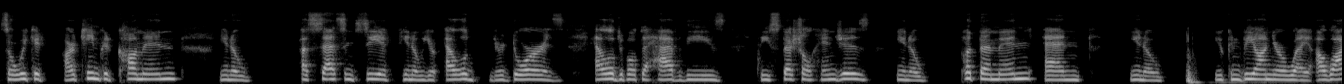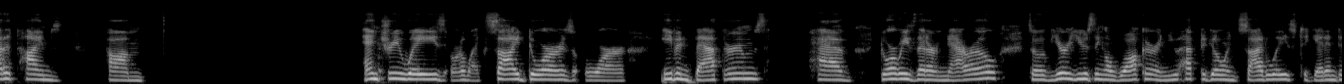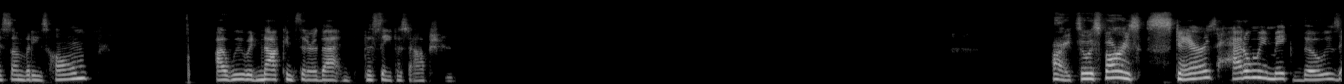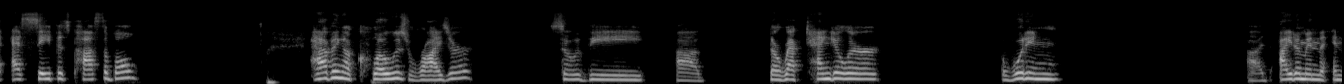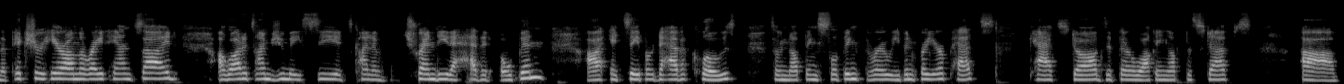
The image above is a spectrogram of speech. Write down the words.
So we could, our team could come in, you know, assess and see if, you know, your el- your door is eligible to have these, these special hinges, you know, put them in and, you know, you can be on your way. A lot of times, um, entryways or like side doors or even bathrooms have doorways that are narrow. So if you're using a walker and you have to go in sideways to get into somebody's home, we would not consider that the safest option. All right, so as far as stairs, how do we make those as safe as possible? Having a closed riser, so the uh, the rectangular wooden uh, item in the in the picture here on the right hand side. A lot of times you may see it's kind of trendy to have it open. Uh, it's safer to have it closed, so nothing slipping through, even for your pets, cats, dogs, if they're walking up the steps. Uh,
